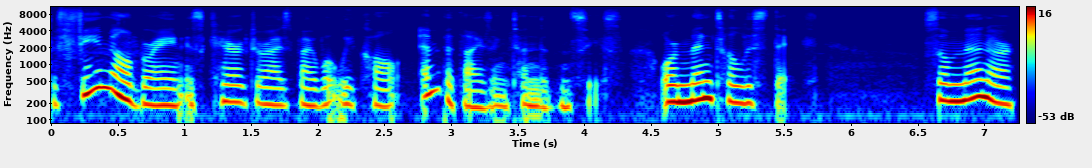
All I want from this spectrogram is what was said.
the female brain is characterized by what we call empathizing tendencies or mentalistic. So men are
